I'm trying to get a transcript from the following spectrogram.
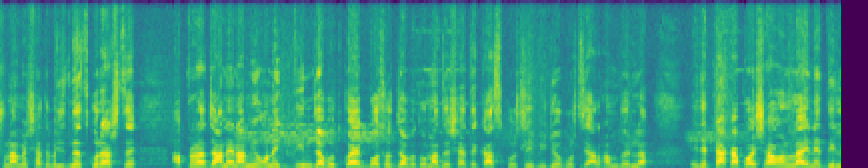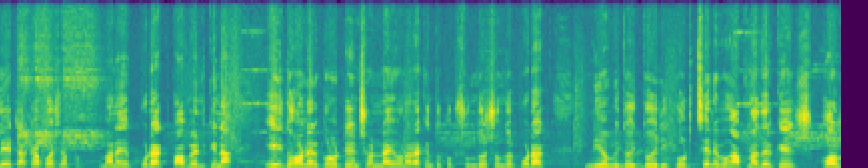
সুনামের সাথে বিজনেস করে আসছে। আপনারা জানেন আমি অনেক দিন যাবৎ কয়েক বছর যাবৎ ওনাদের সাথে কাজ করছি ভিডিও করছি। আলহামদুলিল্লাহ এই যে টাকা পয়সা অনলাইনে দিলে টাকা পয়সা মানে প্রোডাক্ট পাবেন কিনা এই ধরনের কোনো টেনশন নাই। ওনারা কিন্তু খুব সুন্দর সুন্দর প্রোডাক্ট নিয়মিতই তৈরি করছেন এবং আপনাদেরকে কম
